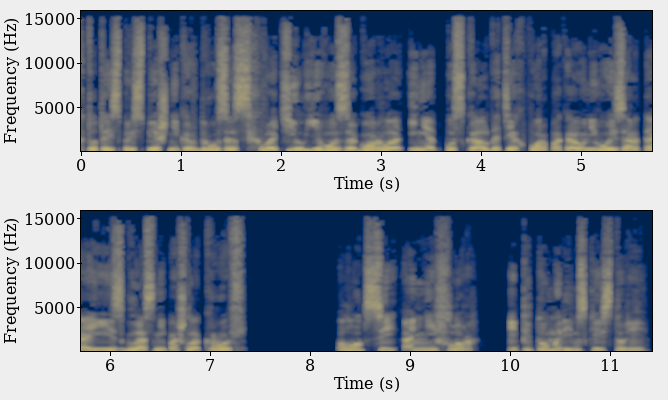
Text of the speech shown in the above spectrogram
Кто-то из приспешников Друза схватил его за горло и не отпускал до тех пор, пока у него изо рта и из глаз не пошла кровь. Луций Аннифлор, эпитомы римской истории.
